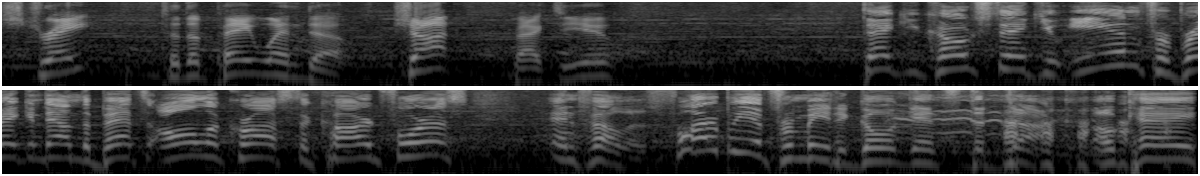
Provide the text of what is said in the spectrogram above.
straight to the pay window. Shot, back to you. Thank you, Coach. Thank you, Ian, for breaking down the bets all across the card for us. And fellas, far be it from me to go against the duck, okay?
